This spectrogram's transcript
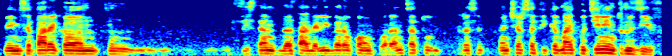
Mie mi se pare că într-un sistem de ăsta de liberă concurență, tu trebuie să încerci să fii cât mai puțin intruziv,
